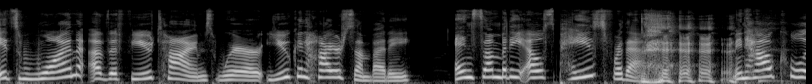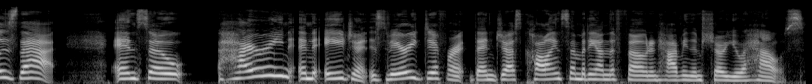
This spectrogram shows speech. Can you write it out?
It's one of the few times where you can hire somebody and somebody else pays for that. I mean, how cool is that? And so hiring an agent is very different than just calling somebody on the phone and having them show you a house.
